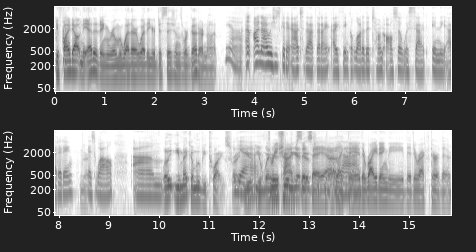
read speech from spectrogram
you find out in the editing room whether whether your decisions were good or not. Yeah, and, and I was just going to add to that that I, I think a lot of the tone also was set in the editing as well. Um, Well, you make a movie twice, right? Yeah. You, you, when Three you're times it, they say, uh, yeah. like Yeah. the the writing, the the director, the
